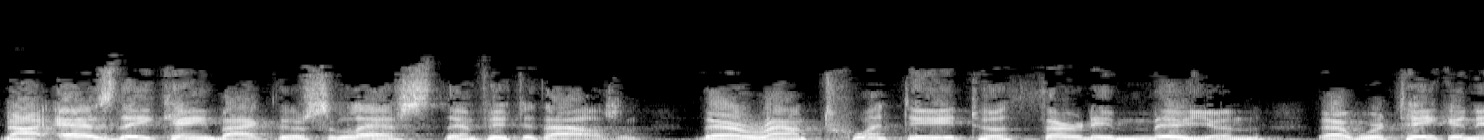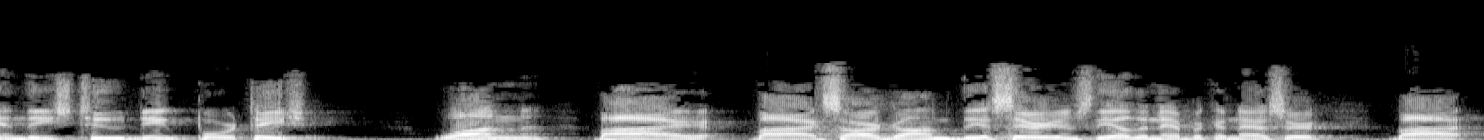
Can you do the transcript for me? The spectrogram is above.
Now, as they came back, there's less than fifty thousand there are around 20 to 30 million that were taken in these two deportations. One by, by Sargon, the Assyrians, the other Nebuchadnezzar by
